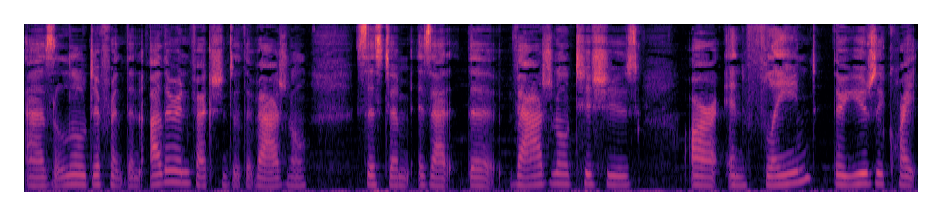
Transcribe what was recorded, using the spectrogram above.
as a little different than other infections of the vaginal system is that the vaginal tissues are inflamed. They're usually quite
